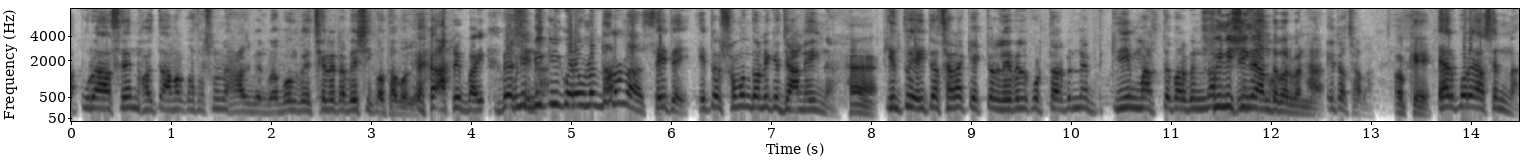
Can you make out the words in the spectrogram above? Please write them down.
আপুরা আছেন হয়তো আমার কথা শুনে হাসবেন বা বলবে ছেলেটা বেশি কথা বলে। আরে ভাই উনি বিক্রি করে ওনার ধারণা আছে। সেইটাই এটার সম্বন্ধে অনেকে জানেই না। হ্যাঁ। কিন্তু এইটা ছাড়া কেকটা লেভেল করতে পারবেন না ক্রিম মারতে পারবেন না ফিনিশিং আনতে পারবেন না। হ্যাঁ, এটা ছাড়া। ওকে এরপরে আসেন না।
